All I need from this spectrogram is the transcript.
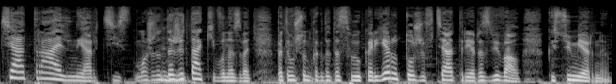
театральный артист, можно mm-hmm. даже так его назвать, потому что он когда-то свою карьеру тоже в театре развивал, костюмерную.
